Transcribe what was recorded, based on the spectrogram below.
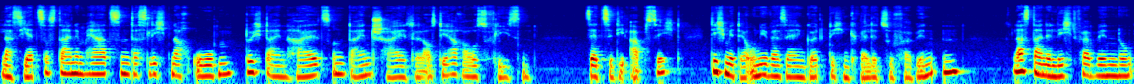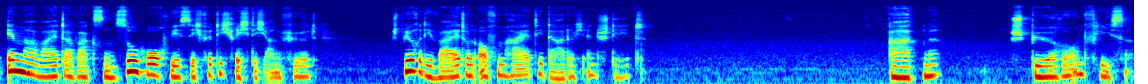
Lass jetzt aus deinem Herzen das Licht nach oben durch deinen Hals und deinen Scheitel aus dir herausfließen. Setze die Absicht, dich mit der universellen göttlichen Quelle zu verbinden, Lass deine Lichtverbindung immer weiter wachsen, so hoch, wie es sich für dich richtig anfühlt. Spüre die Weite und Offenheit, die dadurch entsteht. Atme, spüre und fließe.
